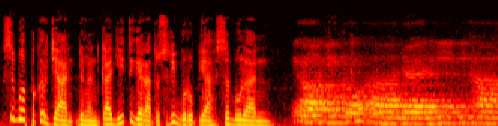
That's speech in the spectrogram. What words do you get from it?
sebuah pekerjaan dengan gaji Rp300.000 sebulan. Awalnya itu uh, dari pihak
